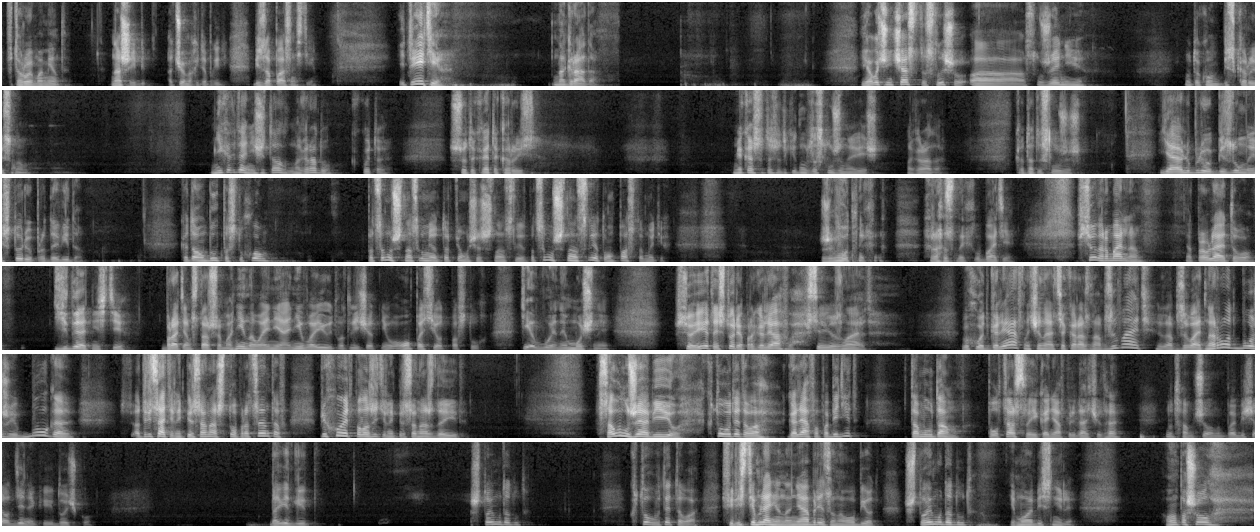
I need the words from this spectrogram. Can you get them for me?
Второй момент нашей, о чем я хотел поговорить, безопасности. И третий – награда – Я очень часто слышу о служении, ну, таком бескорыстном. Никогда не считал награду какой-то, что это какая-то корысть. Мне кажется, это все-таки ну, заслуженная вещь, награда, когда ты служишь. Я люблю безумную историю про Давида. Когда он был пастухом, пацану 16, у меня Артему сейчас 16 лет, пацану 16 лет, он пас там этих животных разных у бати. Все нормально. Отправляют его еды отнести братьям старшим. Они на войне, они воюют, в отличие от него. Он пасет, пастух. Те воины мощные. Все, и эта история про Голиафа, все ее знают. Выходит Голиаф, начинает всяко разно обзывать, обзывать народ Божий, Бога. Отрицательный персонаж 100%. Приходит положительный персонаж Давид. Саул уже объявил, кто вот этого Голиафа победит, тому дам полцарства и коня в придачу, да? Ну там что, он пообещал денег и дочку. Давид говорит, что ему дадут? Кто вот этого филистимлянина необрезанного убьет? Что ему дадут? Ему объяснили. Он пошел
